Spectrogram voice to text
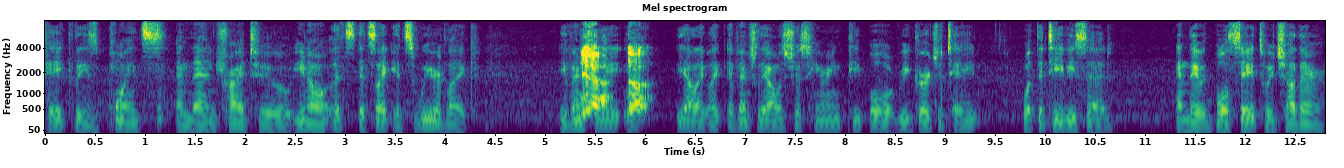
take these points and then try to, you know, it's it's like it's weird. Like eventually, Yeah, no. yeah, like like eventually, I was just hearing people regurgitate what the TV said, and they would both say it to each other,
